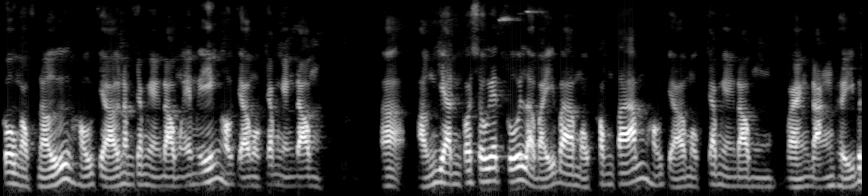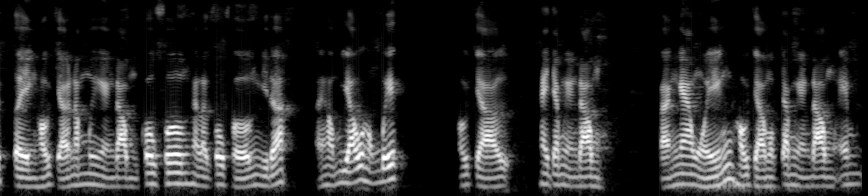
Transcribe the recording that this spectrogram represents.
Cô Ngọc Nữ hỗ trợ 500.000 đồng em Yến hỗ trợ 100.000 đồng. À, ẩn danh có số ghét cuối là 73108 hỗ trợ 100.000 đồng bạn Đặng Thị Bích Tiền hỗ trợ 50.000 đồng cô Phương hay là cô Phượng gì đó tại không giấu không biết hỗ trợ 200.000 đồng bạn Nga Nguyễn hỗ trợ 100.000 đồng em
